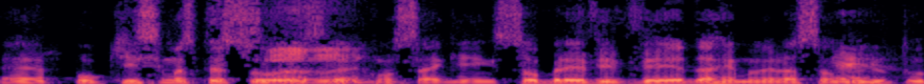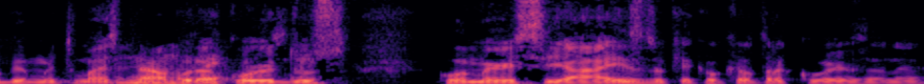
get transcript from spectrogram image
é, pouquíssimas pessoas né, conseguem sobreviver da remuneração é. do YouTube. É muito mais por, não, por não acordos comerciais do que qualquer outra coisa, né?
